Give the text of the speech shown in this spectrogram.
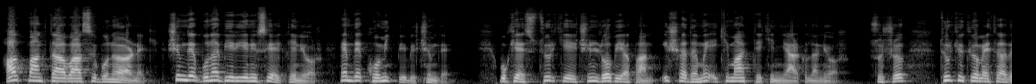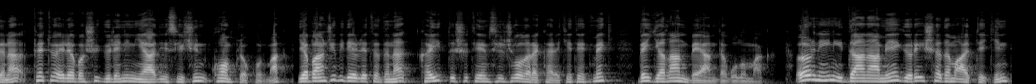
Halkbank davası bunu örnek. Şimdi buna bir yenisi ekleniyor. Hem de komik bir biçimde. Bu kez Türkiye için lobi yapan iş adamı Ekim Alptekin yargılanıyor. Suçu, Türk hükümeti adına FETÖ elebaşı Gülen'in iadesi için komplo kurmak, yabancı bir devlet adına kayıt dışı temsilci olarak hareket etmek ve yalan beyanda bulunmak. Örneğin iddianameye göre iş adamı Alptekin,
